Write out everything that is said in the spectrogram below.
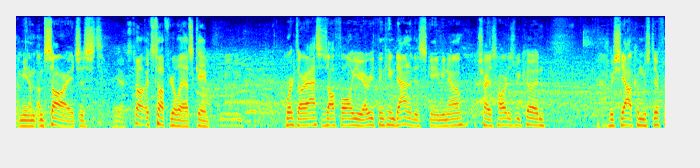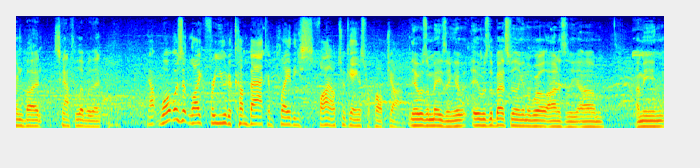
I mean, I'm, I'm sorry. It's just. Yeah, it's tough. It's tough. Your last game. I mean, we worked our asses off all year. Everything came down to this game. You know, tried as hard as we could. Wish the outcome was different, but just gonna have to live with it. Now, what was it like for you to come back and play these final two games for Pope John? It was amazing. It, it was the best feeling in the world, honestly. Um, I mean,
